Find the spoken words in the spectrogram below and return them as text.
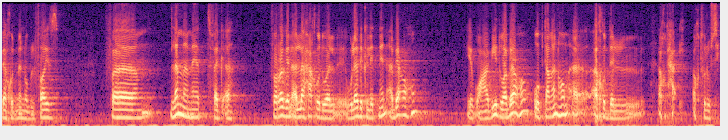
بياخد منه بالفايز. فلما مات فجأة فالراجل قال لها هاخد ولادك الاتنين أبيعهم يبقوا عبيد وأبيعهم وبتمنهم أخد ال... أخد حقي أخد فلوسي.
